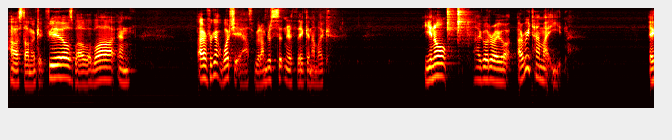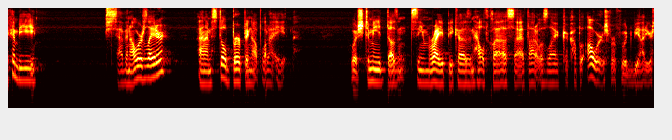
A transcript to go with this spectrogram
how a stomach ache feels, blah, blah, blah. And I forgot what she asked but I'm just sitting there thinking, I'm like, you know, I go to her, I go, every time I eat, it can be seven hours later, and I'm still burping up what I ate. Which to me doesn't seem right because in health class I thought it was like a couple hours for food to be out of your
